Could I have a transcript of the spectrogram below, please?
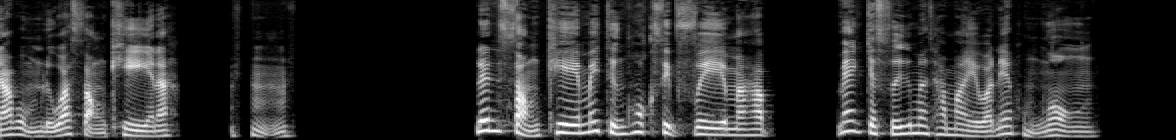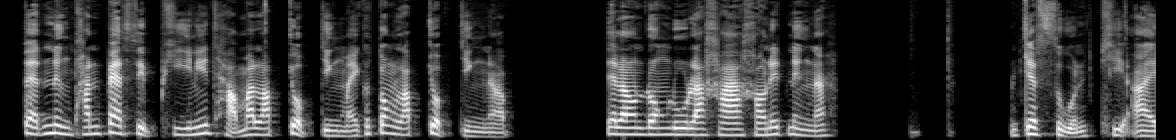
นะผมหรือว่า 2k นะ เล่น 2k ไม่ถึง 60 เฟรมอะครับ แม่งจะซื้อมาทำไมวะเนี่ยผมงง แต่ 1080p นี่ถามว่ารับจบจริงไหมก็ต้องรับจบจริงนะครับ แต่ลองลองดูราคาเขานิดนึงนะ70 Ti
